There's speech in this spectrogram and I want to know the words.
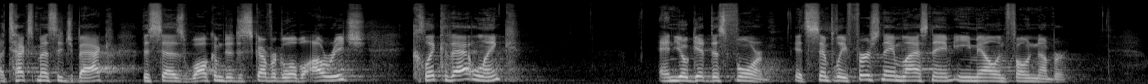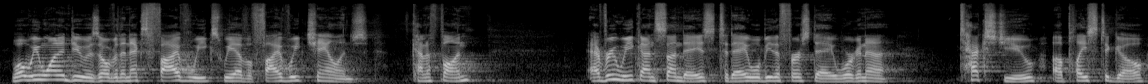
a text message back that says, Welcome to Discover Global Outreach. Click that link, and you'll get this form. It's simply first name, last name, email, and phone number. What we want to do is over the next five weeks, we have a five week challenge, kind of fun. Every week on Sundays, today will be the first day, we're going to text you a place to go,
